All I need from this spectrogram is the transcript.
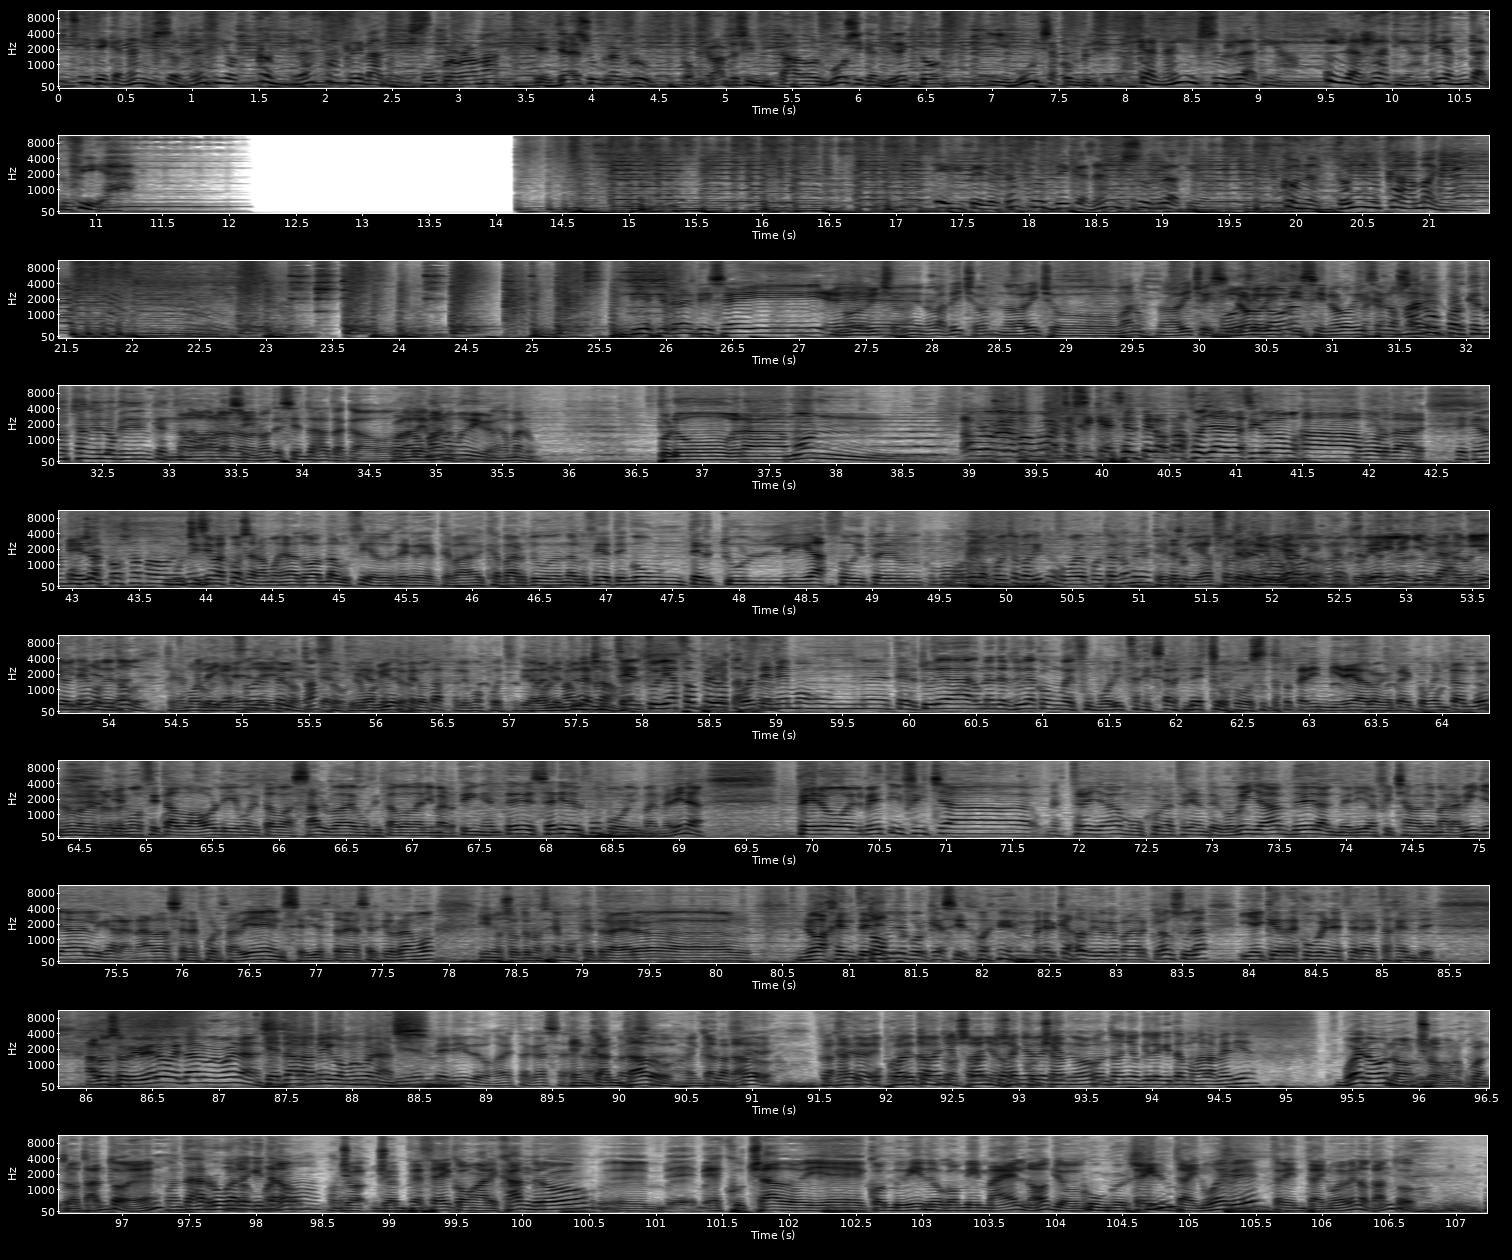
de Canal Sur Radio con Rafa Cremades. Un programa que ya es un gran club, con grandes invitados, música en directo y mucha complicidad. Canal Sur Radio, la radio de Andalucía. El pelotazo de Canal Sur Radio con Antonio Caamaño. 10 y 36. No lo he dicho, ¿eh? No lo has dicho, no lo ha dicho, Manu, no lo ha dicho. Y si, no lo, y si no lo dice, no Manu, porque no están en lo que tienen que estar. No, no, no, no te sientas atacado. Cuando Dale, Manu me diga. Venga, Manu. Programón. Vámonos que nos vamos, esto sí que es el pelotazo ya, ya sí que lo vamos a abordar. Te quedan muchas cosas para Muchísimas cosas, vamos a ir a toda Andalucía. ¿Tú te crees que te vas a escapar tú de Andalucía? Tengo un tertuliazo hiper... ¿Cómo lo has puesto, Paquito? ¿Cómo le has puesto el nombre? Tertuliazo, Tertuliazo, hoy hay leyendas aquí, hoy tenemos de todo. Tenemos leyendas, del pelotazo, qué bonito. del pelotazo le hemos puesto, tío. Tertuliazo, pelotazo. Después tenemos un, eh, tertulia, una tertulia con futbolistas que saben de esto. Vosotros no tenéis ni idea de lo que estáis comentando. Hemos citado a Oli, hemos citado a Salva, hemos citado a Dani Martín, gente serie del fútbol, Ismael Medina. Pero el Betis ficha una estrella, busca una estrella entre comillas, Abdel, Almería ficha de maravilla, el Granada se refuerza bien, el Sevilla se trae a Sergio Ramos y nosotros nos tenemos que traer al- no a gente Top. libre porque ha sido en el mercado, ha habido que pagar cláusula y hay que rejuvenecer a esta gente. Alonso Rivero, ¿qué tal? Muy buenas. ¿Qué tal, amigo? Muy buenas. Bienvenido a esta casa. a Encantado, casa. Encantado. placer, Fíjate, placer. después de ¿Cuántos tantos años, le, ¿Cuántos años que le quitamos a la media? Bueno, no, Mucho, no, unos cuantos. no tanto, ¿eh? ¿Cuántas arrugas No, le quitamos? bueno, yo, yo empecé con Alejandro, eh, he escuchado y he convivido con Ismael, ¿no? Yo ¿Con García? 39, 39 no tanto.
